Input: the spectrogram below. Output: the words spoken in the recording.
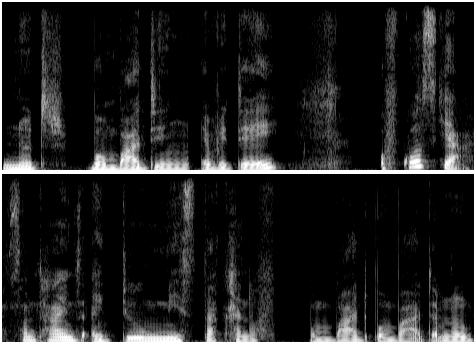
not bombarding every day. Of course yeah sometimes i do miss that kind of bombard bombard. I'm not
